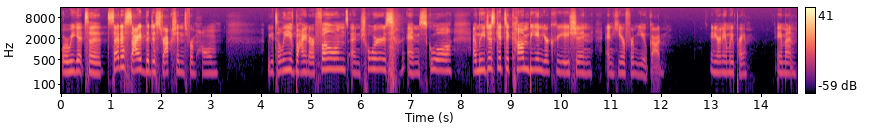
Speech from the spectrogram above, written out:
where we get to set aside the distractions from home. We get to leave behind our phones and chores and school, and we just get to come be in your creation and hear from you, God. In your name we pray. Amen.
